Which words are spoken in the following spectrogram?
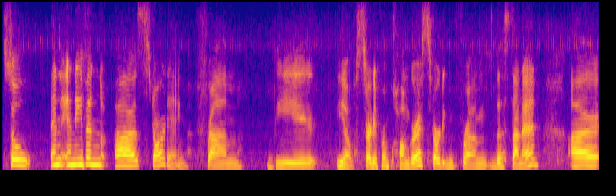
So and and even uh, starting from the you know starting from Congress, starting from the Senate, uh,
